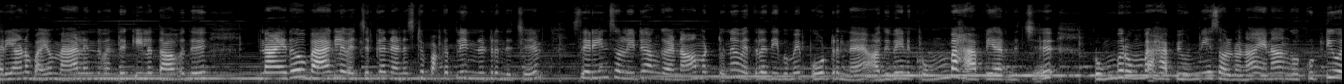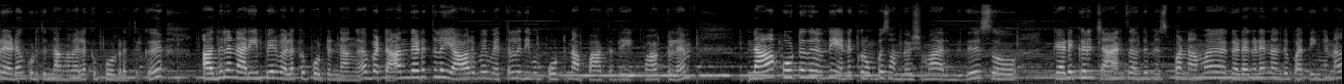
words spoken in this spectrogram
சரியான பயம். மேலேருந்து வந்து கீழே தாவுது. நான் ஏதோ பேக்கில் வச்சிருக்கேன்னு நினச்சிட்டு பக்கத்துலேயே நின்றுட்டு இருந்துச்சு. சரின்னு சொல்லிட்டு அங்கே நான் மட்டும்தான் வெத்தலை தீபமே போட்டிருந்தேன். அதுவே எனக்கு ரொம்ப ஹாப்பியாக இருந்துச்சு. ரொம்ப ரொம்ப ஹாப்பி உண்மையை சொல்லணும்னா ஏன்னா அங்கே குட்டி ஒரு இடம் கொடுத்துருந்தாங்க விளக்கு போடுறதுக்கு. அதில் நிறைய பேர் விளக்கு போட்டிருந்தாங்க. பட் அந்த இடத்துல யாருமே வெத்தலை தீபம் போட்டு நான் பார்த்ததே பார்க்கல. நான் போட்டது வந்து எனக்கு ரொம்ப சந்தோஷமாக இருந்தது. ஸோ கிடைக்கிற சான்ஸ் வந்து மிஸ் பண்ணாமல் கடகடன்னு வந்து பார்த்தீங்கன்னா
